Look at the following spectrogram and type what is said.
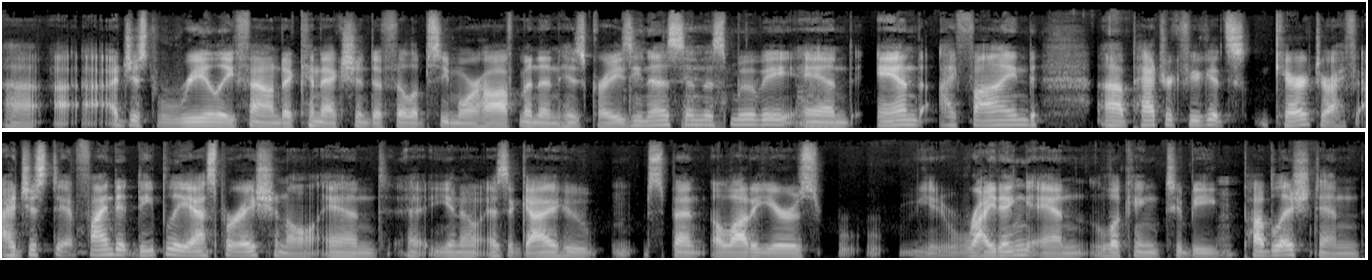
Uh, I, I just really found a connection to Philip Seymour Hoffman and his craziness in this movie, and and I find uh, Patrick Fugit's character, I, I just find it deeply aspirational. And uh, you know, as a guy who spent a lot of years you know, writing and looking to be published, and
